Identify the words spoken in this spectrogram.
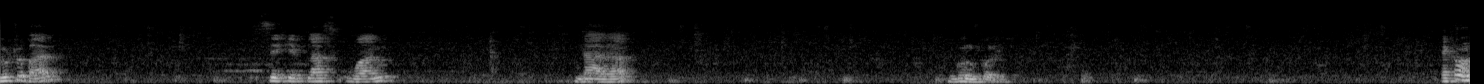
root over a plus 1 দ্বারা গুণ করি। এখন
